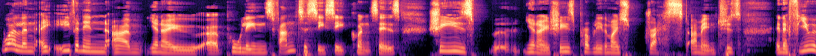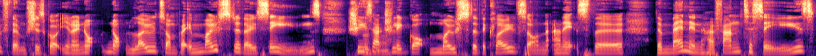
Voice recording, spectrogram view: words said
Well, and uh, even in um, you know uh, Pauline's fantasy sequences, she's you know she's probably the most dressed. I mean, she's in a few of them she's got you know not not loads on, but in most of those scenes she's mm-hmm. actually got most of the clothes on, and it's the the men in her fantasies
